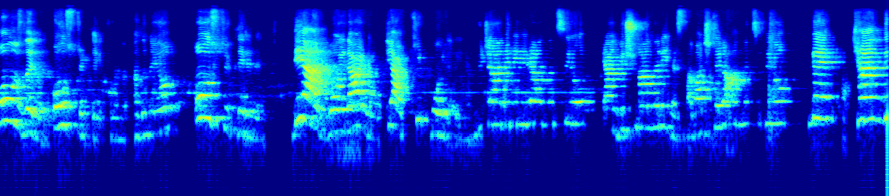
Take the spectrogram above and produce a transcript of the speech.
Oğuzların, Oğuz Türkleri konu alınıyor. Oğuz Türklerinin diğer boylarla, diğer Türk boylarıyla mücadeleleri anlatıyor. Yani düşmanlarıyla savaşları anlatılıyor ve kendi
